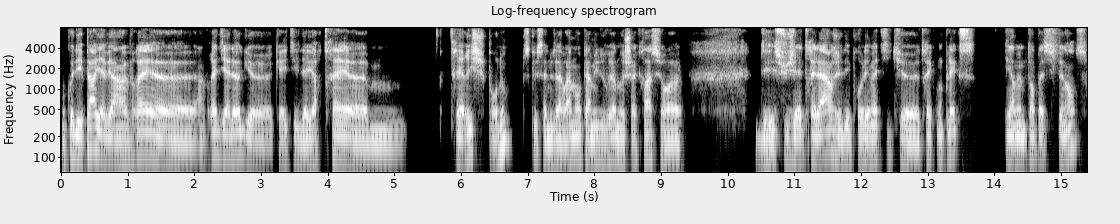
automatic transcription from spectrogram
Donc, au départ, il y avait un vrai, euh, un vrai dialogue qui a été d'ailleurs très, très riche pour nous, parce que ça nous a vraiment permis d'ouvrir nos chakras sur des sujets très larges et des problématiques euh, très complexes et en même temps passionnantes.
